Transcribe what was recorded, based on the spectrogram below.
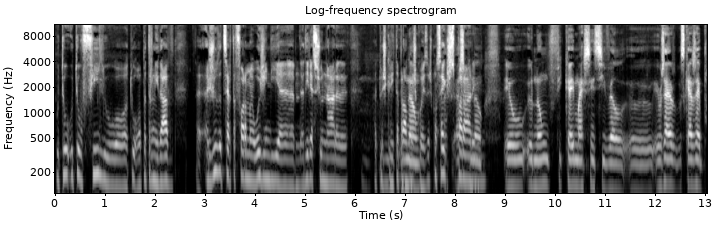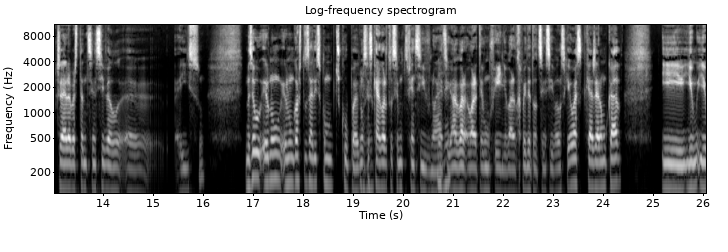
o teu, o teu filho ou a, tua, ou a paternidade ajuda de certa forma hoje em dia a, direcionar a, a, tua escrita para algumas não, coisas? Consegues acho, separar? Acho não. Eu, eu não fiquei mais sensível. Eh, eu já, se calhar já é porque já era bastante sensível a, eh, a isso. Mas eu, eu, não, eu não gosto de usar isso como desculpa. Não uhum. sei se agora estou muito defensivo, não é? Uhum. Assim, agora, agora teve um filho, agora de repente eu estou sensível. Não sei Eu acho que já era um bocado. E, e, e,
